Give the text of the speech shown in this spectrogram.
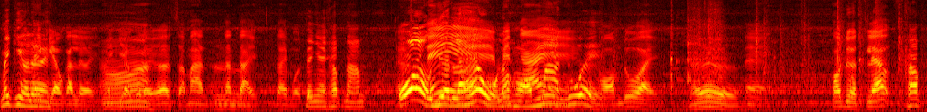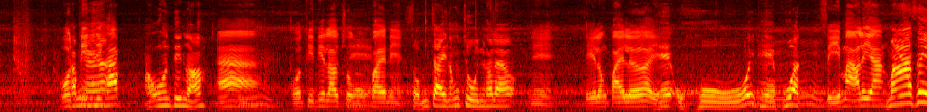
ไม่เกี่ยวเลยไม่เกี่ยวกันเลย ไม่เกี่ยวกันเลยอ่าก็สามารถนั่นได้ได้หมดเป็นไงครับน้ำโอ้เดือดแล้วแล้เป็วนหอมไงมากด้วย หอมด้วยเออเออพอเดือดแล้วครับโอนตินทำไงฮะสิครับ เอาโอนตินเหรอ อ่า อืม โอนตินที่เราชงลงไปนี่สมใจน้องจูนเขาแล้วนี่ เทลงไปเลย เอะโอ้โหเทพรวด สีมาหรือยัง มาสิ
